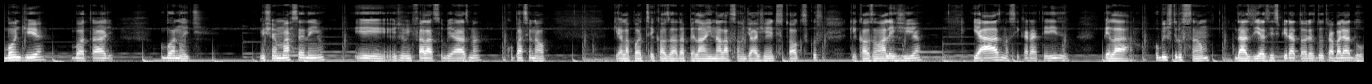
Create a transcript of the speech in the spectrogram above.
Bom dia, boa tarde, boa noite. Me chamo Marcelinho e hoje eu vim falar sobre asma ocupacional, que ela pode ser causada pela inalação de agentes tóxicos que causam alergia, e a asma se caracteriza pela obstrução das vias respiratórias do trabalhador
